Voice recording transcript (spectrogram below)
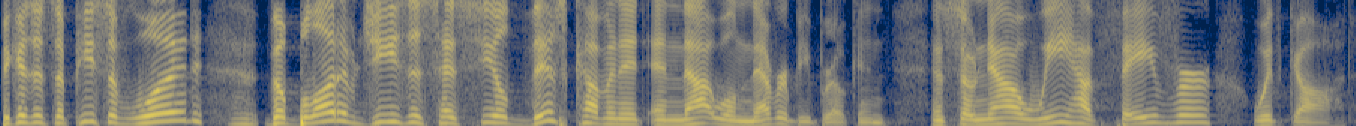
because it's a piece of wood, the blood of Jesus has sealed this covenant, and that will never be broken. And so now we have favor with God.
